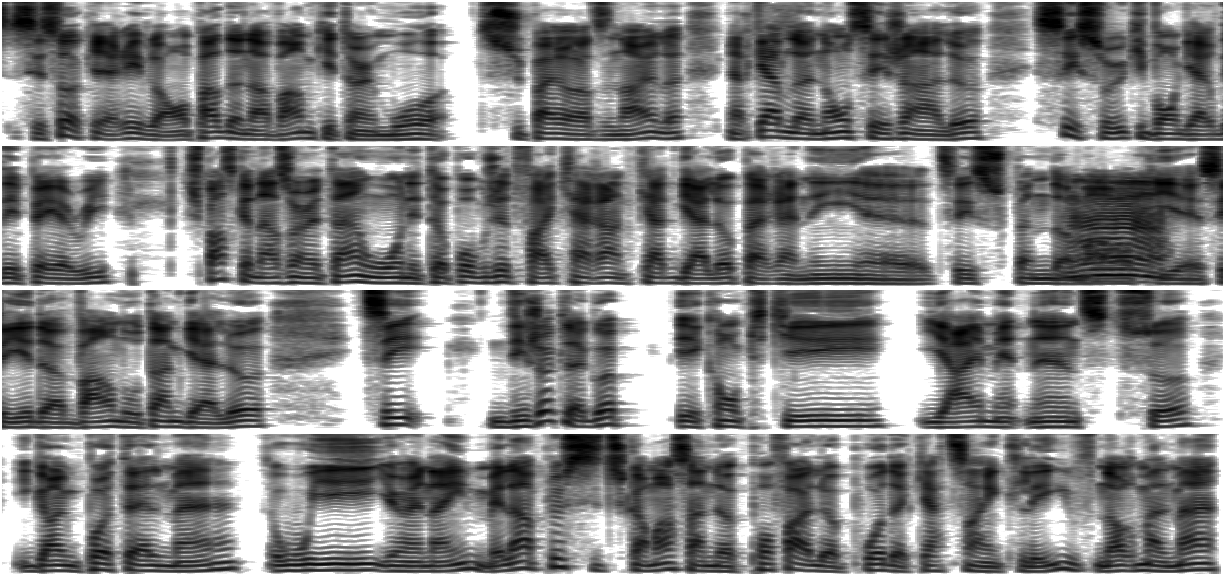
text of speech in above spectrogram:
C'est ça qui arrive. On parle de novembre qui est un mois super ordinaire. Là. Mais regarde le nom de ces gens-là. C'est ceux qui vont garder Perry. Je pense que dans un temps où on n'était pas obligé de faire 44 galas par année, tu sais, sous peine de mort, mmh. essayer de vendre autant de galas, tu sais, déjà que le gars est compliqué, il y a maintenance, tout ça. Il gagne pas tellement. Oui, il y a un aim, mais là, en plus, si tu commences à ne pas faire le poids de 4-5 livres, normalement,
